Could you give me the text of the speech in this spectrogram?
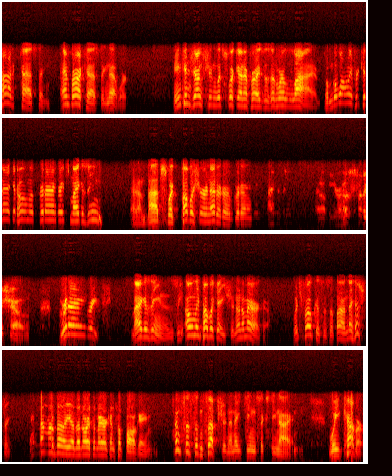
Podcasting and Broadcasting Network in conjunction with Swick Enterprises, and we're live from the Wallingford, Connecticut home of Gridiron Greats magazine. And I'm Bob Swick, publisher and editor of Gridiron Greats magazine, and I'll be your host for the show. Gridiron Greats magazine is the only publication in America which focuses upon the history and memorabilia of the North American football game since its inception in 1869. We cover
